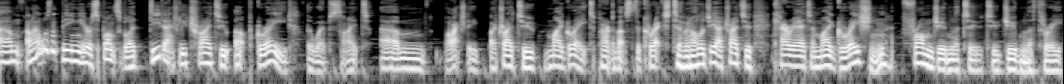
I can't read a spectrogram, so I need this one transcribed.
Um, and I wasn't being irresponsible. I did actually try to upgrade the website. Um, well, actually, I tried to migrate. Apparently, that's the correct terminology. I tried to carry out a migration from Joomla 2 to Joomla 3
